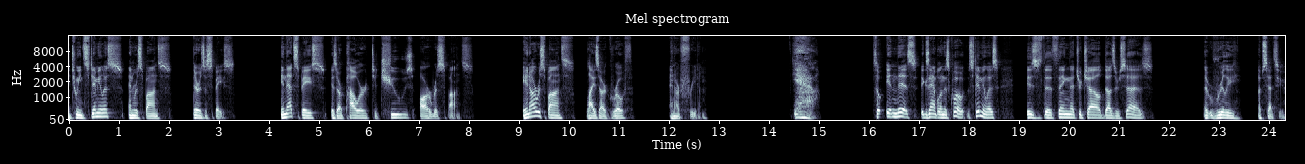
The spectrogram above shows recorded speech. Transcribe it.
Between stimulus and response, there is a space. In that space is our power to choose our response. In our response lies our growth and our freedom. Yeah. So, in this example, in this quote, the stimulus is the thing that your child does or says that really upsets you,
